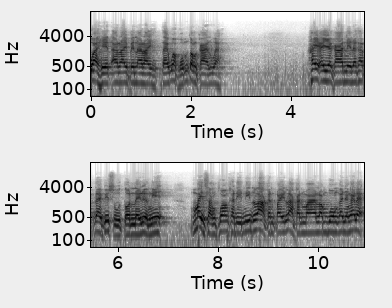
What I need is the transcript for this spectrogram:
ว่าเหตุอะไรเป็นอะไร แต่ว่าผมต้องการว่า ให้อายการเนี่ยนะครับ ได้พิสูจน์ตนในเรื่องนี้ ไม่สั่งฟ้องคดีนี้ลากกันไป ลากกันมาลำวงกันอย่างนั้นแหละ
